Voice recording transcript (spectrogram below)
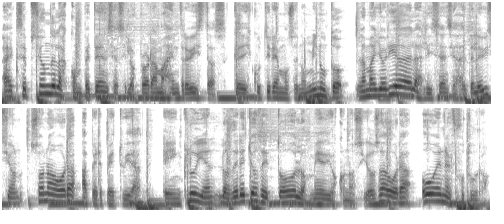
A excepción de las competencias y los programas de entrevistas que discutiremos en un minuto, la mayoría de las licencias de televisión son ahora a perpetuidad e incluyen los derechos de todos los medios conocidos ahora o en el futuro.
